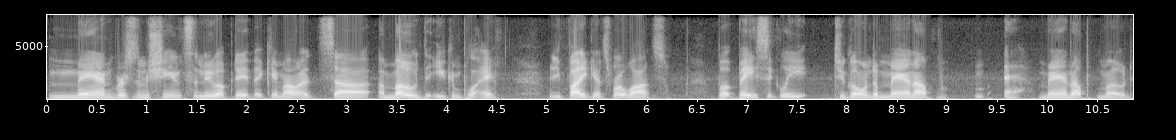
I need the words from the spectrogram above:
Man versus Machine, it's the new update that came out. It's uh, a mode that you can play you fight against robots. But basically, to go into Man Up, eh, Man Up mode,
